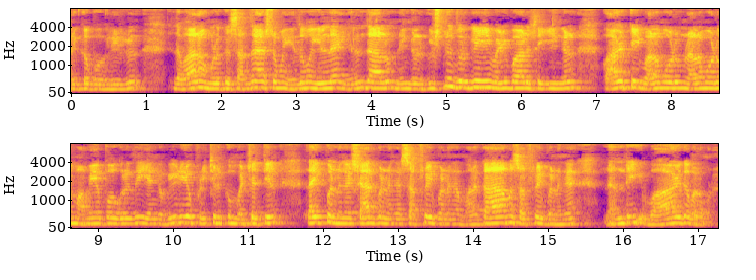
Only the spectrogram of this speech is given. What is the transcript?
இருக்க போகிறீர்கள். இந்த வாரம் உங்களுக்கு சந்திராஷ்டமம் எதுவும் இல்லை. இருந்தாலும் நீங்கள் விஷ்ணு துர்கையை வழிபாடு செய்யுங்கள். வாழ்க்கை வளமோடும் நலமோடும் அமையப்போகிறது எங்கள் வீடியோ பிடிச்சிருக்கும் பட்சத்தில் லைக் பண்ணுங்கள் ஷேர் பண்ணுங்கள் சப்ஸ்கிரைப் பண்ணுங்கள் மறக்காமல் சப்ஸ்கிரைப் பண்ணுங்கள் நன்றி வாழ்க வளமுடன்.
